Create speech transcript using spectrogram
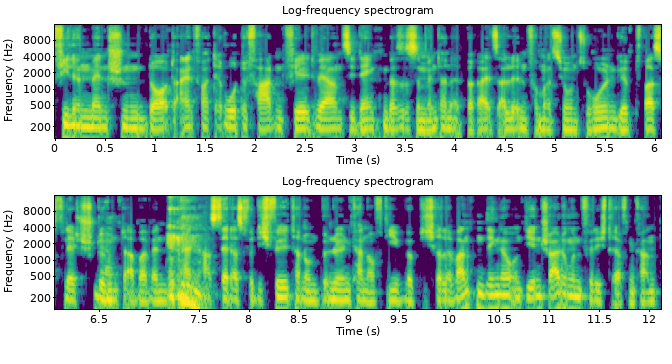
vielen Menschen dort einfach der rote Faden fehlt, während sie denken, dass es im Internet bereits alle Informationen zu holen gibt, was vielleicht stimmt, ja. aber wenn du keinen hast, der das für dich filtern und bündeln kann auf die wirklich relevanten Dinge und die Entscheidungen für dich treffen kann,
